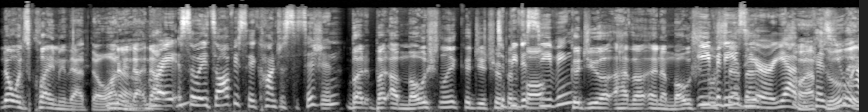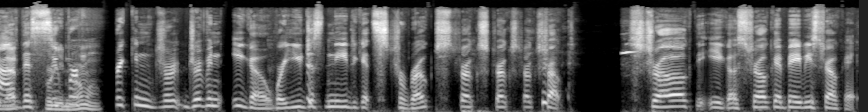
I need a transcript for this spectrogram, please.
no one's claiming that though. I No. mean, not, not- right. So it's obviously a conscious decision. But but emotionally, could you trip To be and fall? deceiving? Could you uh, have a, an emotional Even setback? easier, yeah, Oh, because you have That's this super normal. freaking dr- driven ego where you just need to get stroked, stroked, stroked, stroked, stroked. Stroke the ego, stroke it, baby, stroke it.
